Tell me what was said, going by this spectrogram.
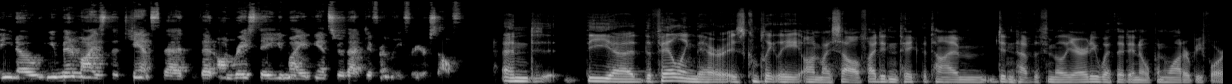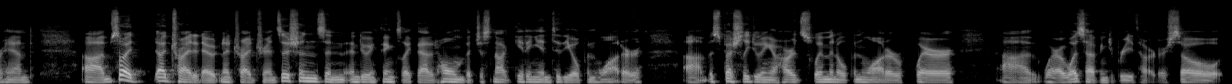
you know you minimize the chance that that on race day you might answer that differently for yourself. And the uh, the failing there is completely on myself. I didn't take the time, didn't have the familiarity with it in open water beforehand. Um, so I I tried it out and I tried transitions and, and doing things like that at home, but just not getting into the open water, um, especially doing a hard swim in open water where uh, where I was having to breathe harder. So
